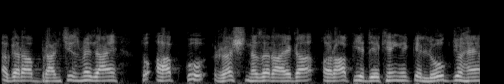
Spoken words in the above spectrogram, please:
اگر آپ برانچز میں جائیں تو آپ کو رش نظر آئے گا اور آپ یہ دیکھیں گے کہ لوگ جو ہیں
